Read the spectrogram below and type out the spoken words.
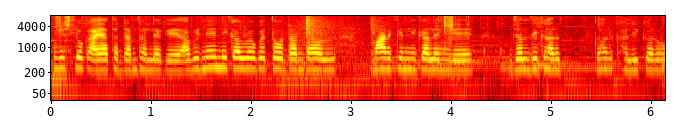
पुलिस लोग आया था डंडा लेके। अभी नहीं निकलोगे तो डंडा मार के निकालेंगे। जल्दी घर घर खाली करो।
